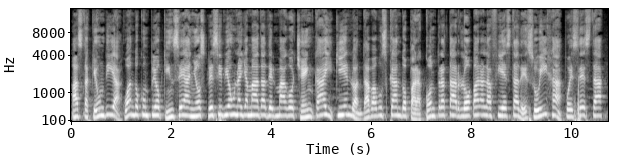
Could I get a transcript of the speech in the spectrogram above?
hasta que un día, cuando cumplió 15 años, recibió una llamada del mago Chen Kai, quien lo andaba buscando para contratarlo para la fiesta de su hija, pues esta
